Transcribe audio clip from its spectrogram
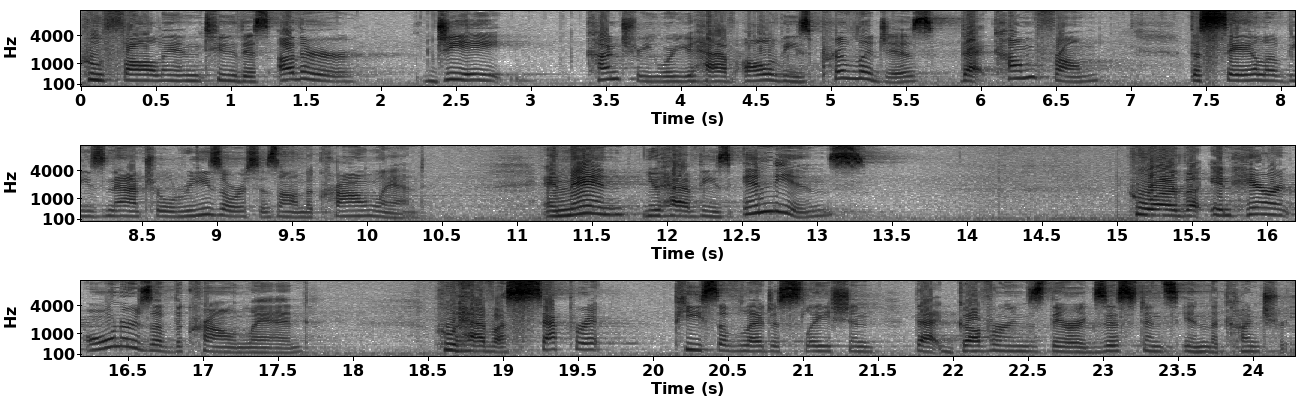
who fall into this other G8 country where you have all of these privileges that come from the sale of these natural resources on the crown land. And then you have these Indians who are the inherent owners of the crown land who have a separate piece of legislation that governs their existence in the country.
